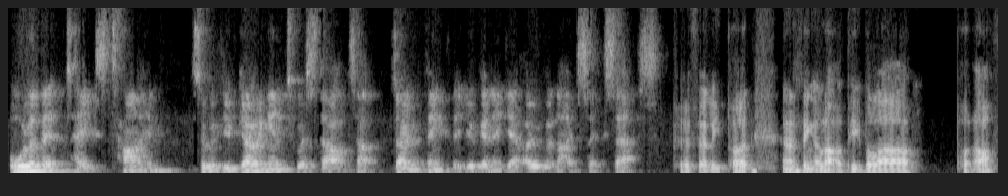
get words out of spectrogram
all of it takes time. So if you're going into a startup, don't think that you're going to get overnight success. Perfectly put. And I think a lot of people are put off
